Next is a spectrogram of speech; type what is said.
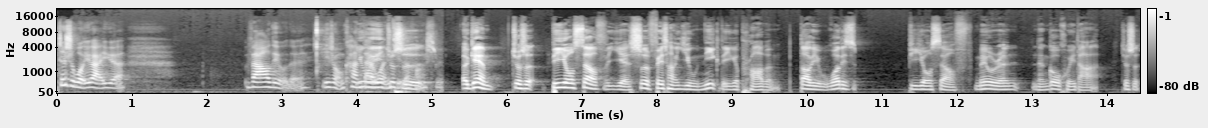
这是我越来越 value 的一种看待问题的方式。again 就是 be yourself 也是非常 unique 的一个 problem。到底 what is be yourself？没有人能够回答，就是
